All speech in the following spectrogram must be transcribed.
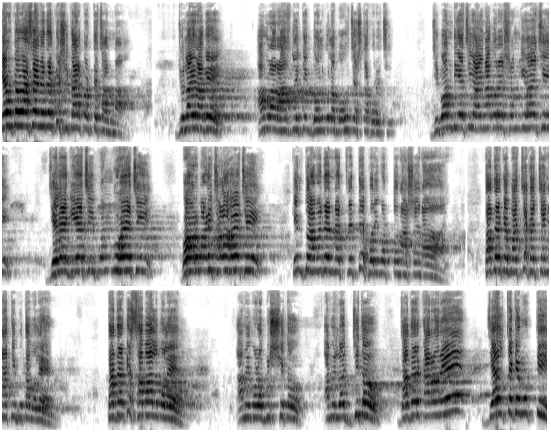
কেউ কেউ আছেন এদেরকে স্বীকার করতে চান না। জুলাইয়ের আগে আমরা রাজনৈতিক দলগুলো বহু চেষ্টা করেছি। জীবন দিয়েছি আয়নাগরের সঙ্গী হয়েছি, জেলে গিয়েছি, পঙ্গু হয়েছি ঘর বাড়ি ছাড়া হয়েছি, কিন্তু আমাদের নেতৃত্বে পরিবর্তন আসে নাই। তাদেরকে বাচ্চা কাচ্চা নাতি পুতা বলেন। তাদেরকে সাবাল বলেন। আমি বড় বিস্মিত, আমি লজ্জিত। যাদের কারণে জেল থেকে মুক্তি,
